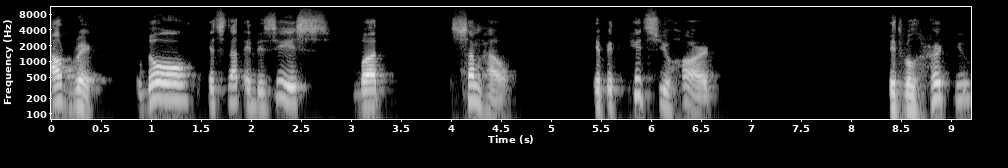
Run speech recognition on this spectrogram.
outbreak. Though it's not a disease, but somehow, if it hits you hard, it will hurt you,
